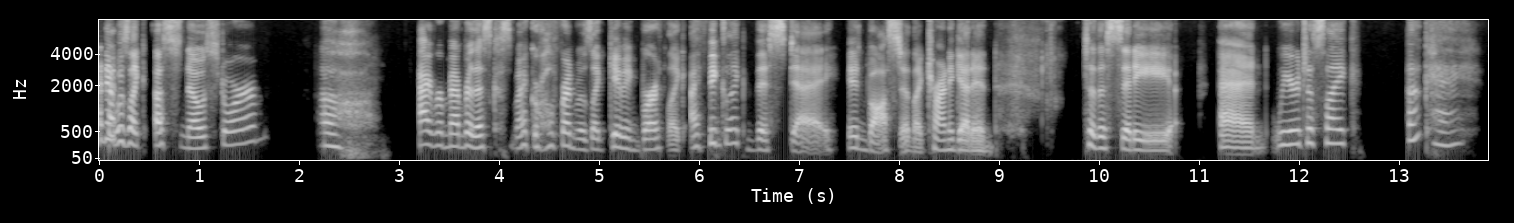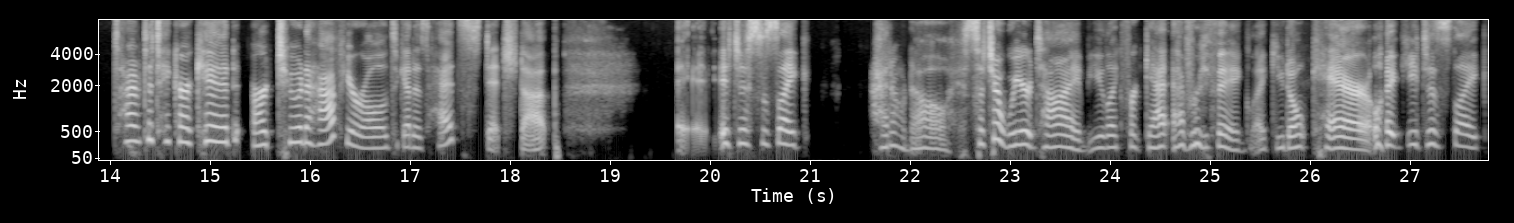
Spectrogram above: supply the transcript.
And it was like a snowstorm. oh, I remember this because my girlfriend was like giving birth, like I think like this day in Boston, like trying to get in to the city. And we were just like, okay, time to take our kid, our two and a half year old, to get his head stitched up. It, it just was like, I don't know, such a weird time. You like forget everything, like you don't care. Like you just like,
